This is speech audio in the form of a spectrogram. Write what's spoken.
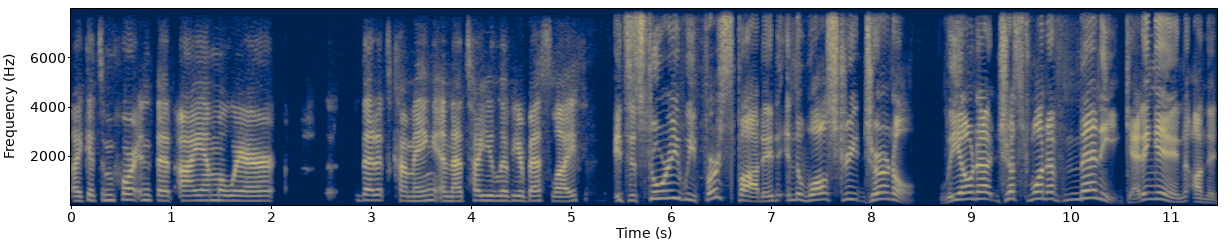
Like it's important that I am aware that it's coming and that's how you live your best life. It's a story we first spotted in the Wall Street Journal. Leona, just one of many getting in on the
